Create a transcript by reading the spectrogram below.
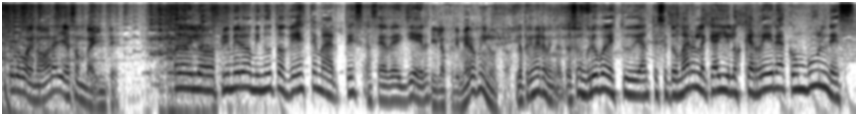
Pero bueno, ahora ya son 20. Bueno, y los primeros minutos de este martes, o sea, de ayer. Y los primeros minutos. Los primeros minutos. Un grupo de estudiantes se tomaron la calle Los Carrera con Bulnes,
